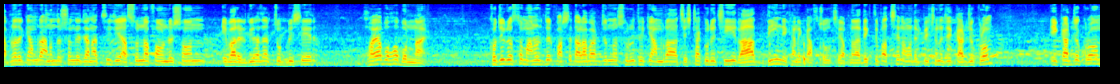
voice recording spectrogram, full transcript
আপনাদেরকে আমরা আনন্দের সঙ্গে জানাচ্ছি যে আসন্না ফাউন্ডেশন এবারের দুই হাজার চব্বিশের ভয়াবহ বন্যায় ক্ষতিগ্রস্ত মানুষদের পাশে দাঁড়াবার জন্য শুরু থেকে আমরা চেষ্টা করেছি। রাত দিন এখানে কাজ চলছে। আপনারা দেখতে পাচ্ছেন আমাদের পেছনে যে কার্যক্রম, এই কার্যক্রম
